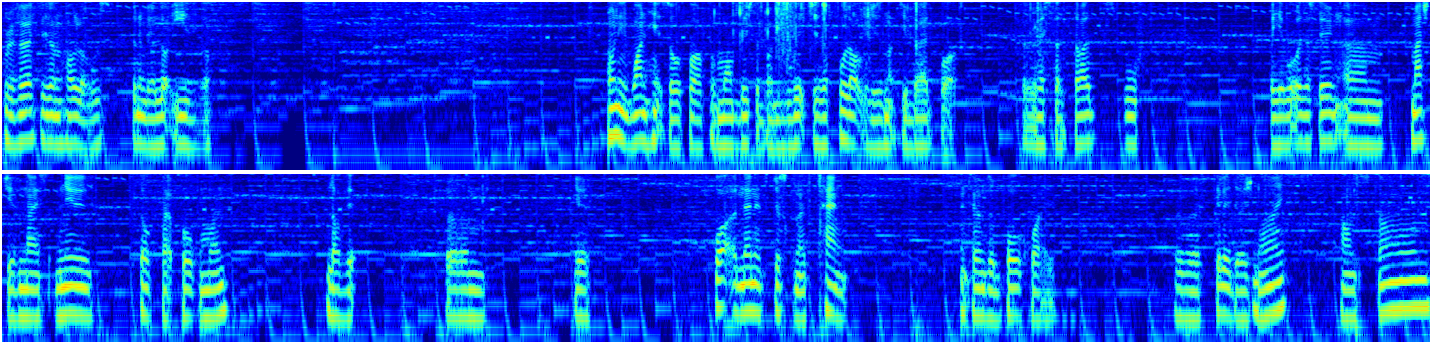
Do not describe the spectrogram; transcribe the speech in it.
reverses and hollows, it's going to be a lot easier. Only one hit so far from one booster bundle, which is a full out, which is not too bad, but the rest are duds. Oof. But yeah, what was I saying? Um, Mastery of Nice, new dog type Pokemon. Love it. Um, yeah. What, and then it's just gonna tank in terms of bulk wise. Reverse Skeledirge, nice. Poundstone.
